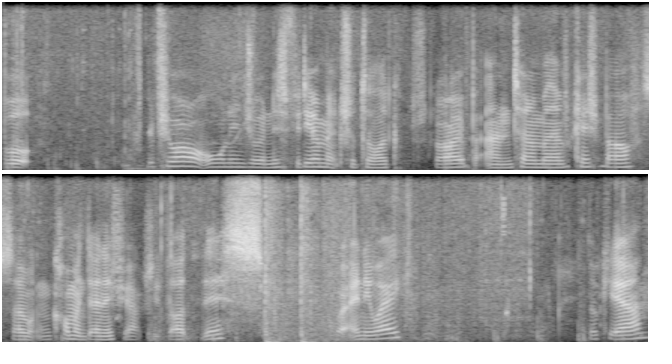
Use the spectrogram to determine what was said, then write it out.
But if you are all enjoying this video, make sure to like, subscribe, and turn on the notification bell so and comment down if you actually like this. But anyway, look here.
